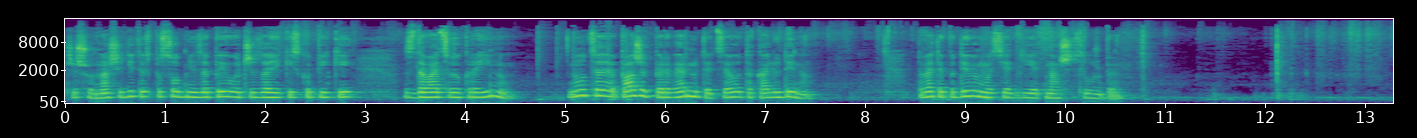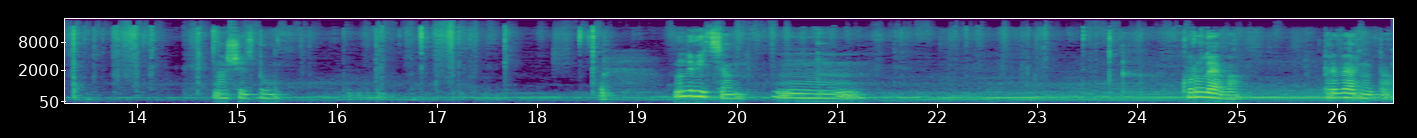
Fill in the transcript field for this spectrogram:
Чи що, наші діти способні за пиво чи за якісь копійки здавати свою країну? Ну, це пажик перевернутий, це отака людина. Давайте подивимось, як діють наші служби. Наші СБУ. Ну, дивіться. Королева перевернута.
